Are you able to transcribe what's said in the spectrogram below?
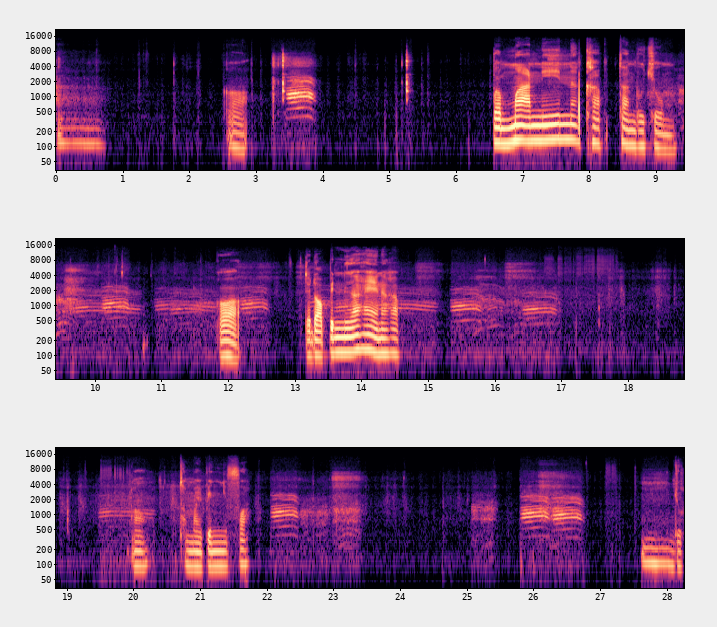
อ่าก็ ประมาณนี้นะครับท่านผู้ชม ก็จะดรอปเป็นเนื้อให้นะครับ อ๋อทำไมเป็นงี้ฟะหยุด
